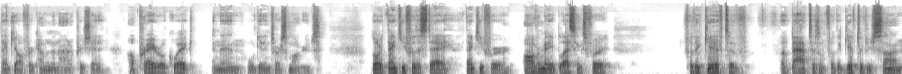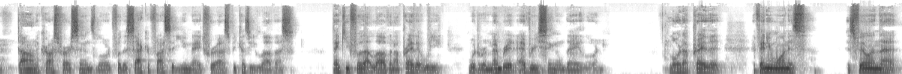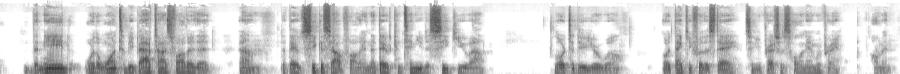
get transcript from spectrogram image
thank y'all for coming tonight. I appreciate it. I'll pray real quick and then we'll get into our small groups. Lord, thank you for this day. Thank you for all of our many blessings, for, for the gift of of baptism for the gift of your son down on the cross for our sins, Lord, for the sacrifice that you made for us because you love us. Thank you for that love. And I pray that we would remember it every single day, Lord. Lord, I pray that if anyone is, is feeling that the need or the want to be baptized, Father, that, um, that they would seek us out, Father, and that they would continue to seek you out, Lord, to do your will. Lord, thank you for this day. It's in your precious holy name we pray. Amen.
